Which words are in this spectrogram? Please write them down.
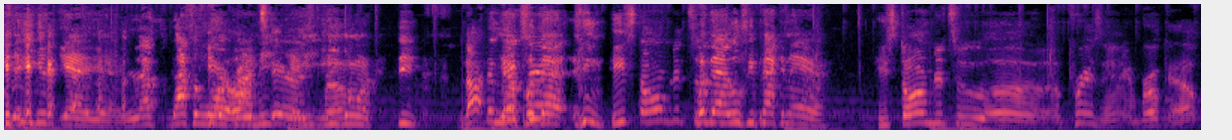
Yeah, he gets, yeah, yeah. That's that's a war crime. He, yeah, he, he going. He, Not to yeah, mention, put that. he stormed into Put that Luffy pack in the air. he stormed into uh, a prison and broke out.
